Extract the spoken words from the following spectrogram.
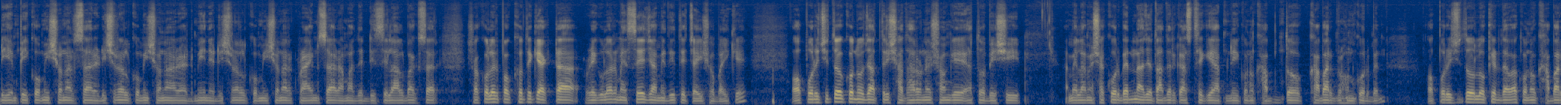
DMP commissioner sir additional commissioner admin additional commissioner crime sir, আমাদের ডিসি লালবাগ স্যার, সকলের পক্ষ থেকে একটা রেগুলার মেসেজ আমি দিতে চাই সবাইকে। অপরিচিত কোনো যাত্রী সাধারণের সঙ্গে এত বেশি মেলামেশা করবেন না যে তাদের কাছ থেকে আপনি কোনো খাদ্য, খাবার গ্রহণ করবেন। অপরিচিত লোকের দেওয়া কোনো খাবার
